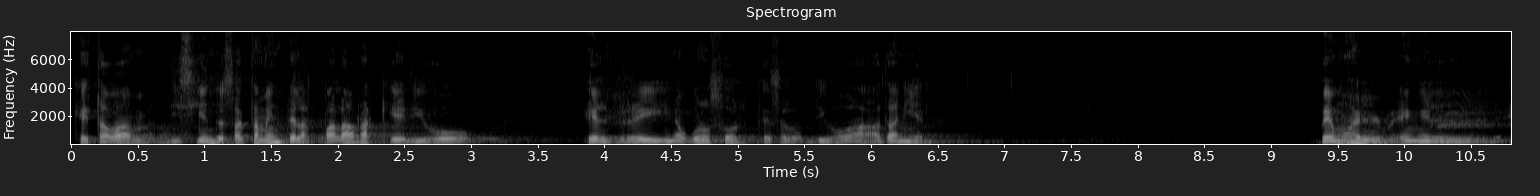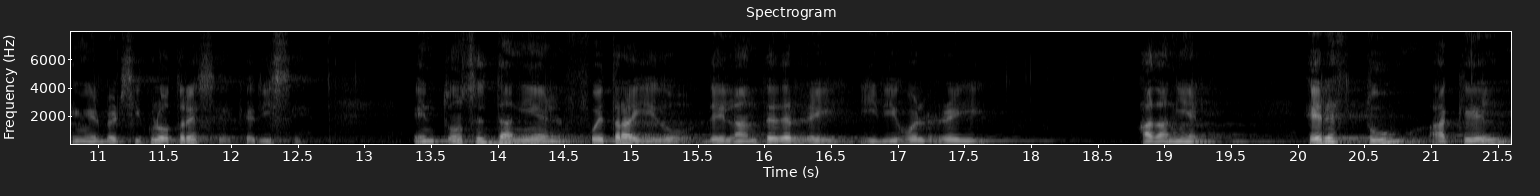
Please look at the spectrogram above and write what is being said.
que estaba diciendo exactamente las palabras que dijo el rey Nabucodonosor, que se los dijo a, Daniel. Vemos en, el, en el versículo 13 que dice, entonces Daniel fue traído delante del rey y dijo el rey a Daniel, ¿eres tú aquel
